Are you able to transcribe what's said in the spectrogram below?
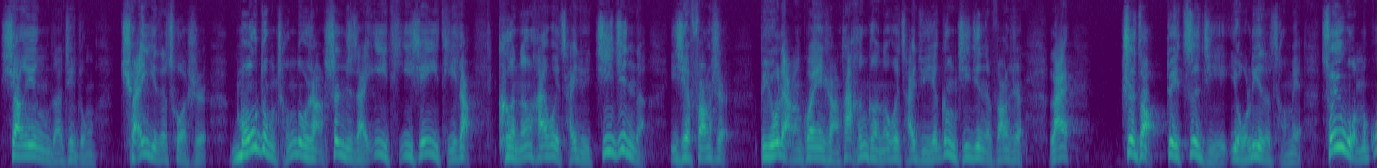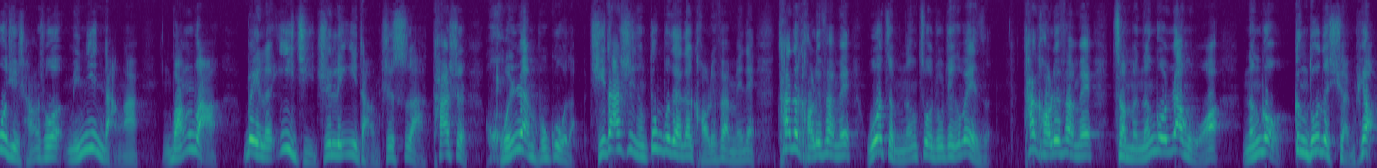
相应的这种权益的措施。某种程度上，甚至在议题一些议题上，可能还会采取激进的一些方式。比如两岸关系上，他很可能会采取一些更激进的方式来制造对自己有利的层面。所以，我们过去常说，民进党啊，往往为了一己之利、一党之私啊，他是浑然不顾的，其他事情都不在他考虑范围内。他的考虑范围，我怎么能坐住这个位子？他考虑范围，怎么能够让我能够更多的选票？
